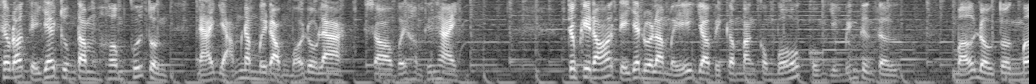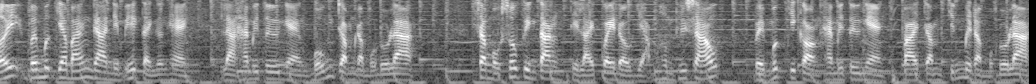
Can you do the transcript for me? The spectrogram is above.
Theo đó, tỷ giá trung tâm hôm cuối tuần đã giảm 50 đồng mỗi đô la so với hôm thứ Hai. Trong khi đó, tỷ giá đô la Mỹ do Vietcombank công bố cũng diễn biến tương tự. Mở đầu tuần mới với mức giá bán ra niêm yết tại ngân hàng là 24.400 đồng một đô la. Sau một số phiên tăng thì lại quay đầu giảm hôm thứ Sáu về mức chỉ còn 24.390 đồng một đô la.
